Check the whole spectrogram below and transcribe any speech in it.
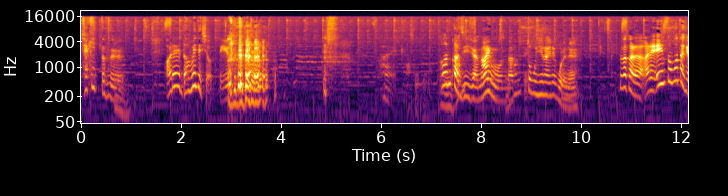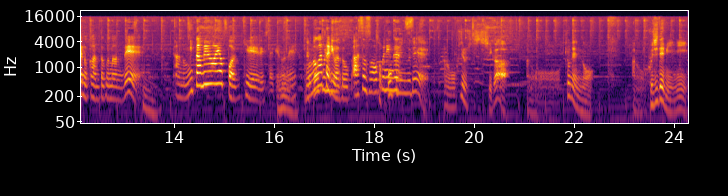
シャキッとする、うん。あれダメでしょっていう ファンタジーじゃないもんだなんって。とも言えないねこれね、だからあれ映像畑の監督なんで、あの見た目はやっぱ綺麗でしたけどね、うん。で物語はどうかあそうそうオープニング。オープニングであの藤野氏があの去年のあのフジデミーに、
